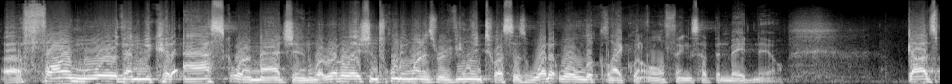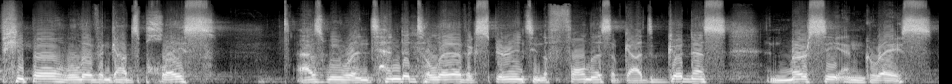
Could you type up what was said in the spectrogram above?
uh, far more than we could ask or imagine. What Revelation 21 is revealing to us is what it will look like when all things have been made new. God's people will live in God's place as we were intended to live, experiencing the fullness of God's goodness and mercy and grace.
